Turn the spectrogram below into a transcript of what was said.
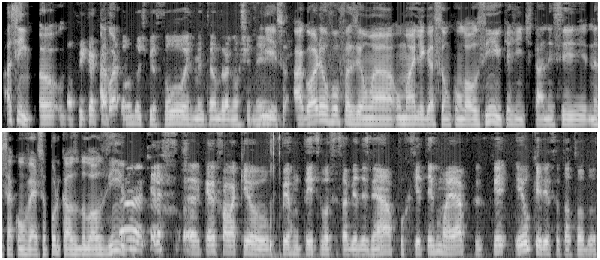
assim, uh, fica caçando as pessoas, metendo dragão chinês. isso. Agora eu vou fazer uma, uma ligação com o LOLzinho, que a gente tá nesse, nessa conversa por causa do LOLzinho. Ah, eu queria, eu queria falar que eu perguntei se você sabia desenhar, porque teve uma época que eu queria ser tatuador.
